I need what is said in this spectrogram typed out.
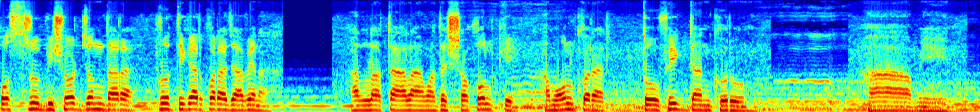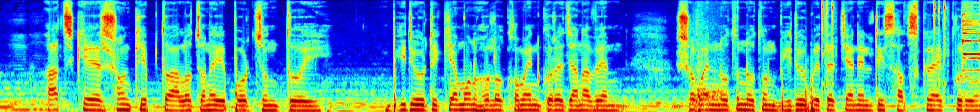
অশ্রু বিসর্জন দ্বারা প্রতিকার করা যাবে না। আল্লাহ তাআলা আমাদের সকলকে আমল করার তৌফিক দান করুন। আমিন। আজকের সংক্ষিপ্ত আলোচনা এ পর্যন্তই। ভিডিওটি কেমন হলো কমেন্ট করে জানাবেন। সবাই নতুন নতুন ভিডিও পেতে চ্যানেলটি সাবস্ক্রাইব করুন।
